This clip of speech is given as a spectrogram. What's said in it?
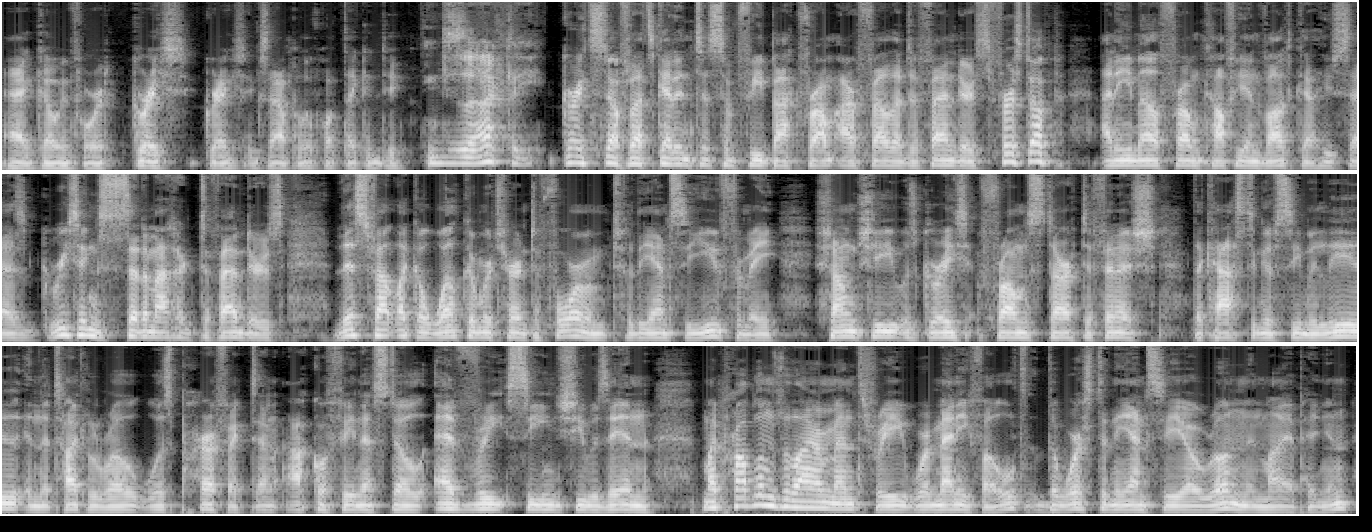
uh, going forward. Great, great example of what they can do. Exactly. Great stuff. Let's get into some feedback from our fellow defenders. First up, an email from Coffee and Vodka who says, Greetings, cinematic defenders. This felt like a welcome return to form to the MCU for me. Shang-Chi was great from start to finish. The casting of Simu Liu in the title role was perfect and Awkwafina stole every scene she was in. My problems with Iron Man 3 were manyfold, the worst in the MCU run in my opinion,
